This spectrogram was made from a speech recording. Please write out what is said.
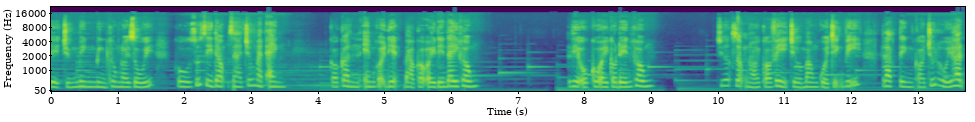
Để chứng minh mình không nói dối, cô rút di động ra trước mặt anh. Có cần em gọi điện bảo cậu ấy đến đây không? Liệu cô ấy có đến không? Trước giọng nói có vẻ chờ mong của Trịnh Vĩ, Lạc Tình có chút hối hận,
